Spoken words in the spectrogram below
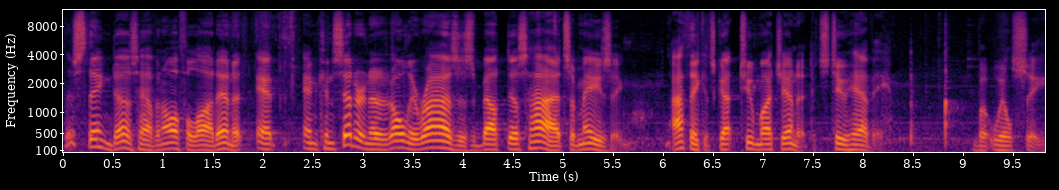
This thing does have an awful lot in it, and, and considering that it only rises about this high, it's amazing. I think it's got too much in it. It's too heavy, but we'll see.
